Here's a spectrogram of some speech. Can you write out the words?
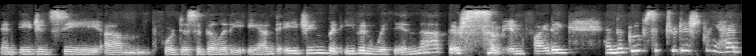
an agency um, for disability and aging, but even within that, there's some infighting, and the groups have traditionally had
